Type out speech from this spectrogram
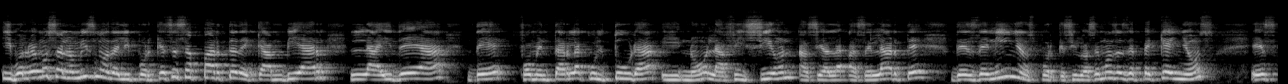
y volvemos a lo mismo, Deli, porque es esa parte de cambiar la idea de fomentar la cultura y no la afición hacia, hacia el arte desde niños, porque si lo hacemos desde pequeños, es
